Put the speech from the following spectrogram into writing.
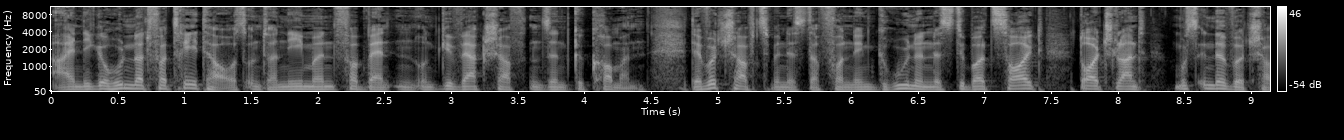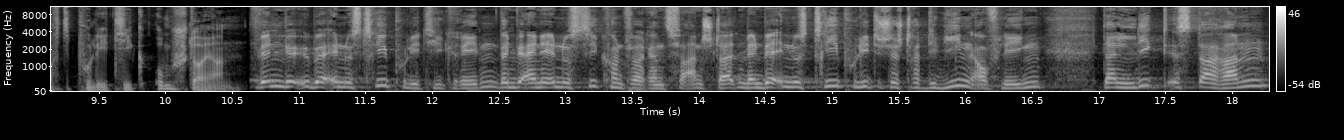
Einige hundert Vertreter aus Unternehmen, Verbänden und Gewerkschaften sind gekommen. Der Wirtschaftsminister von den Grünen ist überzeugt, Deutschland muss in der Wirtschaftspolitik umsteuern. Wenn wir über Industriepolitik reden, wenn wir eine Industriekonferenz veranstalten, wenn wir industriepolitische Strategien auflegen, dann liegt es daran,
